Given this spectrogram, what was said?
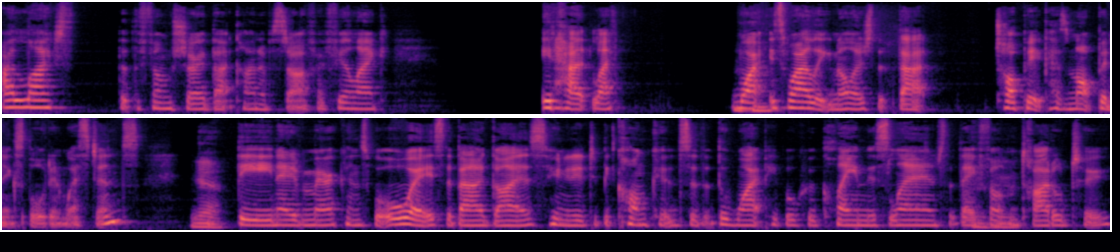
I liked that the film showed that kind of stuff. I feel like it had like, why Mhm. it's widely acknowledged that that topic has not been explored in westerns. yeah. The Native Americans were always the bad guys who needed to be conquered, so that the white people could claim this land that they felt Mhm. entitled to,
